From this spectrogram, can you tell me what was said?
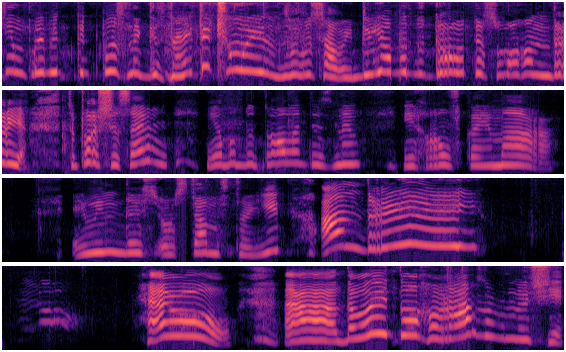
всім привіт, підписники. Знаєте, чому я зависав? Іду я буду тролити свого Андрія. Це перша серія, я буду тролити з ним ігру в Каймара. І він десь ось там стоїть. Андрій! Хеллоу! А, давай того разу вночі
